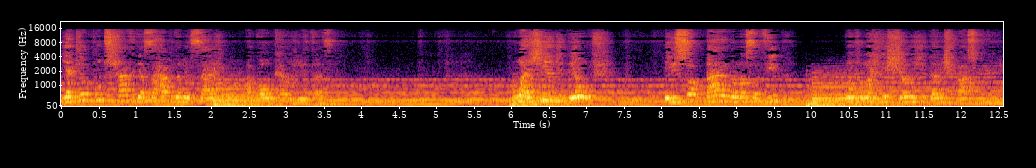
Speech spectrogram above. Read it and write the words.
E aqui é o ponto-chave dessa rápida mensagem a qual eu quero lhe trazer. O agir de Deus, ele só para na nossa vida quando nós deixamos de dar espaço para Ele.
